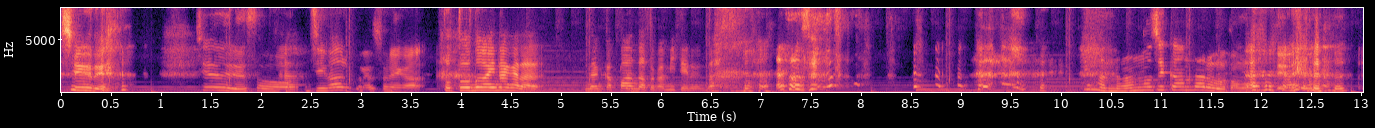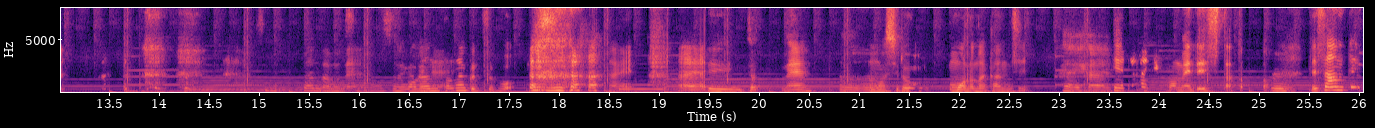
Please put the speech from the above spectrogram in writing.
シュールチュールそうじわるのよそれが。整いながらなんかパンダとか見てるんだそうそう今何の時間だろうと思って。なんだろうねそれがなんとなくツボ。はい。はいっていうちょっとねうん面白いおもろな感じ。はいはいで2個目でしたと。うんで3点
